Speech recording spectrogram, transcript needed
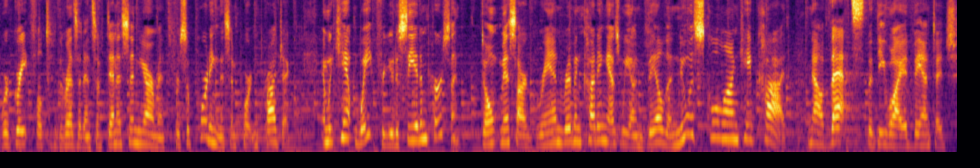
We're grateful to the residents of Dennis and Yarmouth for supporting this important project, and we can't wait for you to see it in person. Don't miss our grand ribbon cutting as we unveil the newest school on Cape Cod. Now that's the DY advantage.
